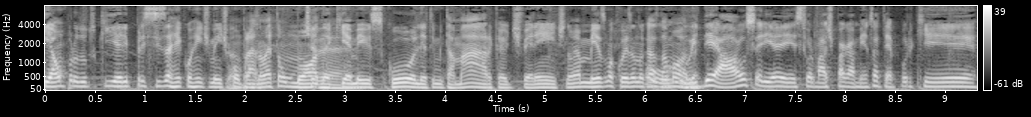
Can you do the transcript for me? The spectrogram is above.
e é um produto que ele precisa recorrentemente comprar. Não é tão moda, Tiver- que é meio escolha, tem muita marca, é diferente. Não é a mesma coisa no caso o, da moda. o ideal seria esse formato de pagamento, até porque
